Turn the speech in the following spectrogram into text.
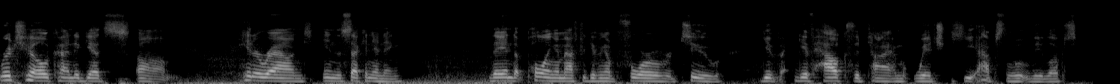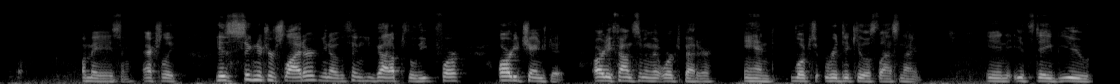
Rich Hill kind of gets um, hit around in the second inning. They end up pulling him after giving up four over two. Give give Hauk the time, which he absolutely looked amazing. Actually, his signature slider, you know, the thing he got up to the league for, already changed it. already found something that worked better and looked ridiculous last night in its debut.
